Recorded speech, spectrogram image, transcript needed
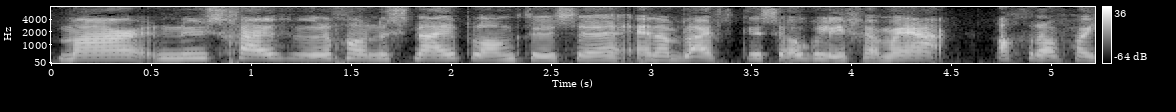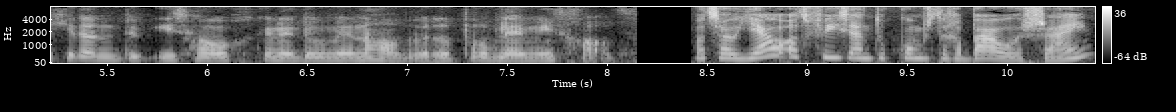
Maar nu schuiven we er gewoon een snijplank tussen en dan blijft het kussen ook liggen. Maar ja, achteraf had je dat natuurlijk iets hoger kunnen doen en dan hadden we dat probleem niet gehad. Wat zou jouw advies aan toekomstige bouwers zijn?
